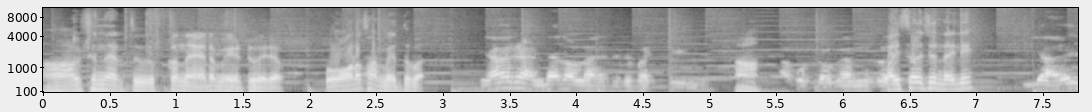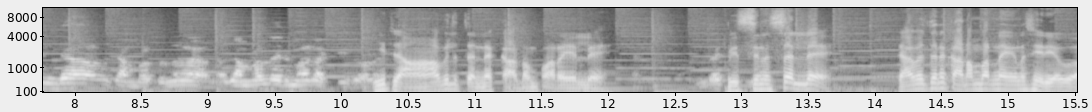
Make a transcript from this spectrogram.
ആവശ്യം നേരത്തെ ഒക്കെ നേരം വേട്ട് വരാം. ഓണ സമയത്ത് ഞാൻ ഒരു രണ്ടേ തൊള്ളായിരത്തിന് പറ്റിയില്ല. ആ. കുട്ടികൾക്ക് പൈസ വെച്ചിട്ടുണ്ടായിൽ ഇല്ല അത് എന്റെ ശമ്പളത്തിന് ശമ്പളം തരുമ്പോ കട്ട് ചെയ്തോളാം. ഈ രാവിലെ തന്നെ കടം പറയല്ലേ? ബിസിനസ് അല്ലേ? രാവിലെ തന്നെ കടം പറഞ്ഞാൽ എങ്ങനെ ശരിയാവുക?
